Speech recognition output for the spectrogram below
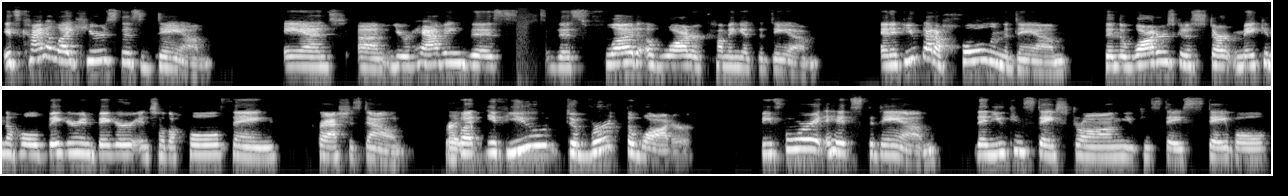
It's kind of like here's this dam, and um, you're having this this flood of water coming at the dam, and if you've got a hole in the dam, then the water is going to start making the hole bigger and bigger until the whole thing crashes down. Right. But if you divert the water before it hits the dam, then you can stay strong, you can stay stable.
